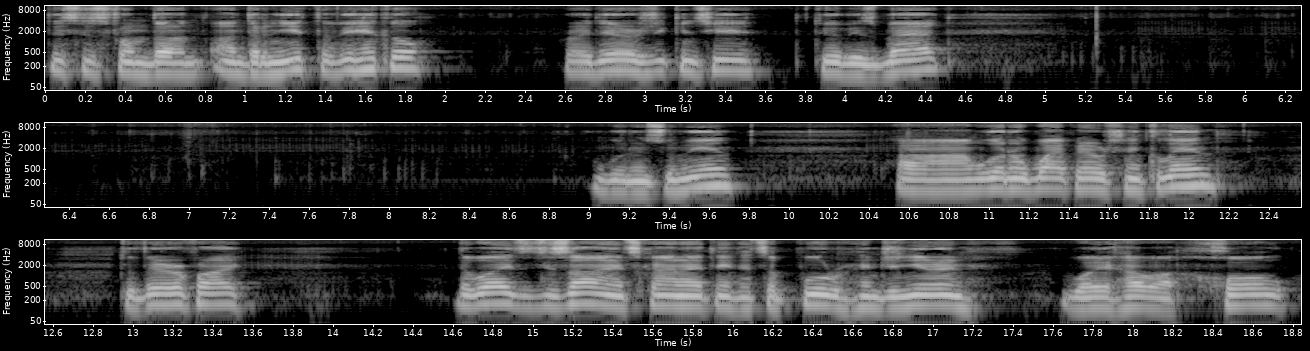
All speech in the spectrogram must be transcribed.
This is from the underneath the vehicle. Right there, as you can see, the tube is back. I'm to zoom in. Uh, I'm going to wipe everything clean to verify. The way it's designed, it's kind of, I think it's a poor engineering where you have a hole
